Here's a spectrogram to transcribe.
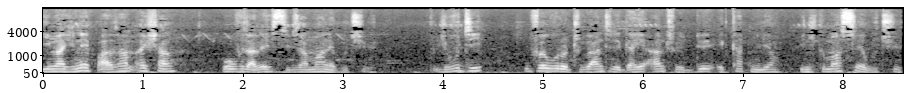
Imaginez par exemple un champ où vous avez suffisamment les boutures. Je vous dis, vous pouvez vous retrouver entre les gagnants entre 2 et 4 millions uniquement sur les boutures.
